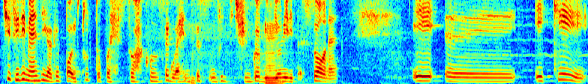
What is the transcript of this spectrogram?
ci si dimentica che poi tutto questo ha conseguenze su 25 milioni mm. di persone. E, eh, e che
